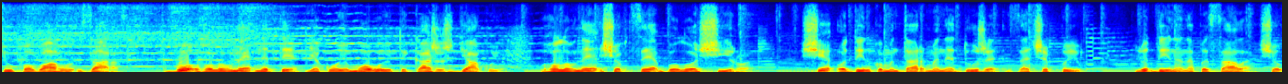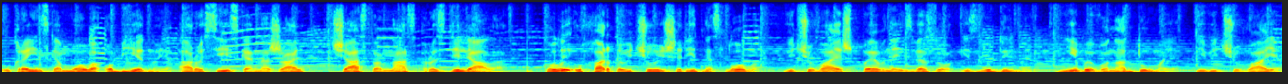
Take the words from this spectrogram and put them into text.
цю повагу зараз. Бо головне не те, якою мовою ти кажеш дякую. Головне, щоб це було щиро. Ще один коментар мене дуже зачепив. Людина написала, що українська мова об'єднує, а російська, на жаль, часто нас розділяла. Коли у Харкові чуєш рідне слово, відчуваєш певний зв'язок із людиною, ніби вона думає і відчуває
